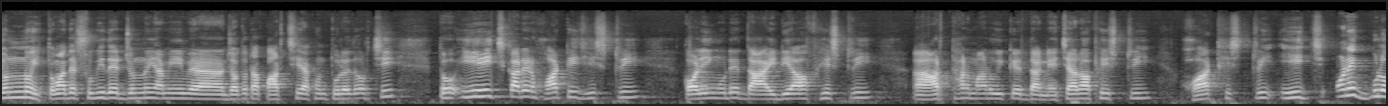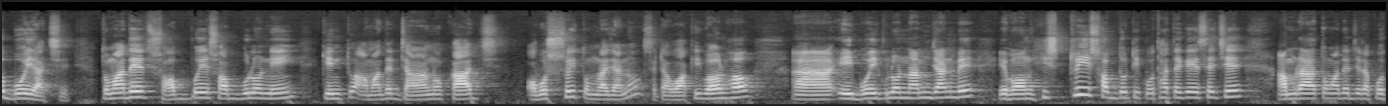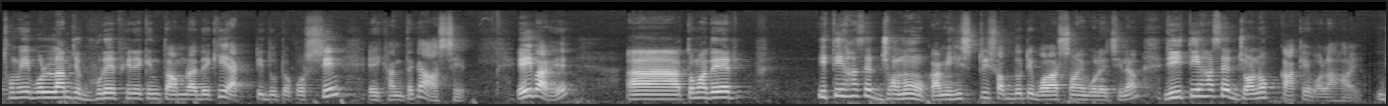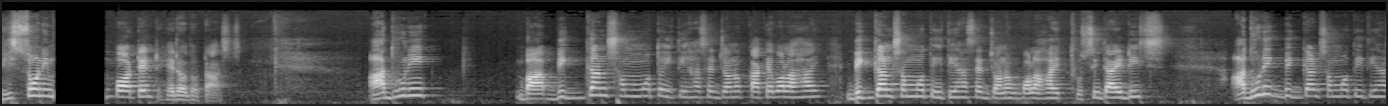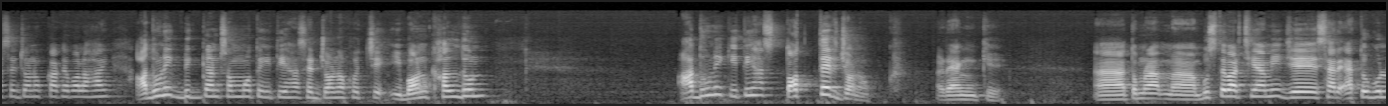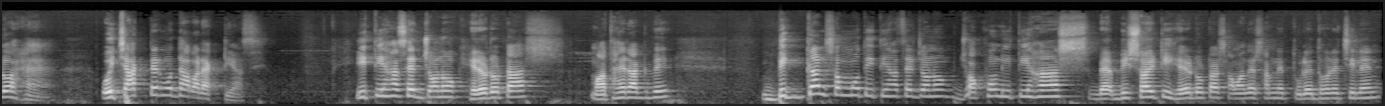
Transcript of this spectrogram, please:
জন্যই, তোমাদের সুবিধের জন্যই আমি যতটা পারছি এখন তুলে ধরছি। তো ইএইচ কারের what is history কলিংউডের the idea of history Arthur মারউইকের the nature of history, what history is, অনেকগুলো বই আছে। তোমাদের সব বইয়ে সবগুলো নেই, কিন্তু আমাদের জানানো কাজ অবশ্যই তোমরা জানো, সেটা ওয়াকিবহল হও। এই বইগুলোর নাম জানবে এবং হিস্ট্রি শব্দটি কোথা থেকে এসেছে। আমরা তোমাদের যেটা প্রথমেই বললাম যে ঘুরে ফিরে কিন্তু আমরা দেখি একটি দুটো কোশ্চিন এইখান থেকে আসে। এইবারে তোমাদের ইতিহাসের জনক, আমি হিস্ট্রি শব্দটি বলার সময় বলেছিলাম যে ইতিহাসের জনক কাকে বলা হয়? ভীষণ ইম্পর্টেন্ট হেরোদোটাস আধুনিক বা বিজ্ঞানসম্মত ইতিহাসের জনক কাকে বলা হয়? বিজ্ঞানসম্মত ইতিহাসের জনক বলা হয় থুসিডাইডিস আধুনিক বিজ্ঞানসম্মত ইতিহাসের জনক কাকে বলা হয়? আধুনিক বিজ্ঞানসম্মত ইতিহাসের জনক হচ্ছে ইবন খালদুন। আধুনিক ইতিহাস তত্ত্বের জনক র্যাঙ্কে। তোমরা বুঝতে পারছি আমি যে স্যার এতগুলো হ্যাঁ ওই চারটের মধ্যে আবার একটি আছে। ইতিহাসের জনক হেরোডোটাস মাথায় রাখবে। বিজ্ঞানসম্মত ইতিহাসের জনক, যখন ইতিহাস বিষয়টি হেরোডোটাস আমাদের সামনে তুলে ধরেছিলেন,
